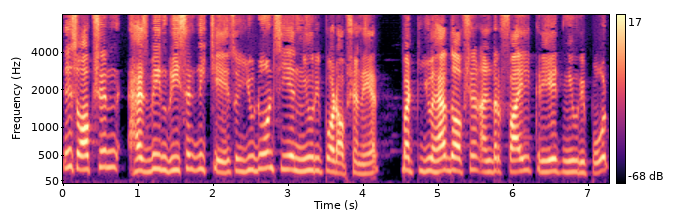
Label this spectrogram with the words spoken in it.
this option has been recently changed so you don't see a new report option here but you have the option under file create new report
